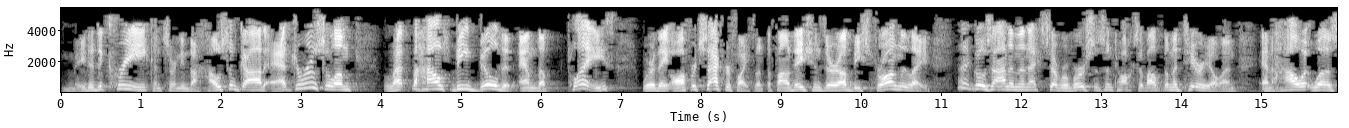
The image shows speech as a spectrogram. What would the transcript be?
made a decree concerning the house of God at Jerusalem. Let the house be builded, and the place where they offered sacrifice, let the foundations thereof be strongly laid. And it goes on in the next several verses and talks about the material and, and how it was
